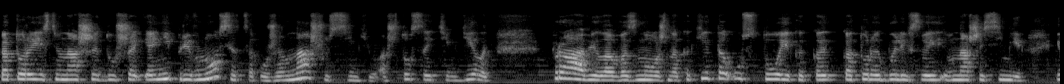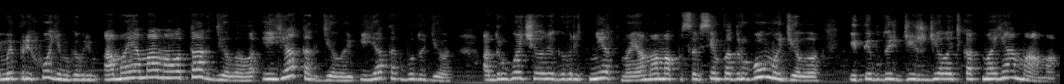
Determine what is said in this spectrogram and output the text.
которые есть в нашей душе, и они привносятся уже в нашу семью. А что с этим делать? Правила, возможно, какие-то устои, которые были в, своей, в нашей семье. И мы приходим говорим, а моя мама вот так делала, и я так делаю, и я так буду делать. А другой человек говорит, нет, моя мама совсем по-другому делала, и ты будешь делать, как моя мама.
